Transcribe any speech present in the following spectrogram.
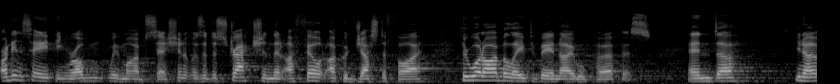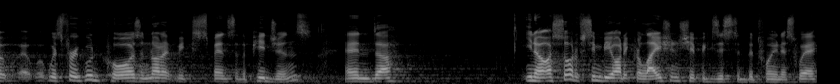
I didn't see anything wrong with my obsession. It was a distraction that I felt I could justify through what I believed to be a noble purpose. And uh, you know, it was for a good cause and not at the expense of the pigeons. And, uh, you know, a sort of symbiotic relationship existed between us where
